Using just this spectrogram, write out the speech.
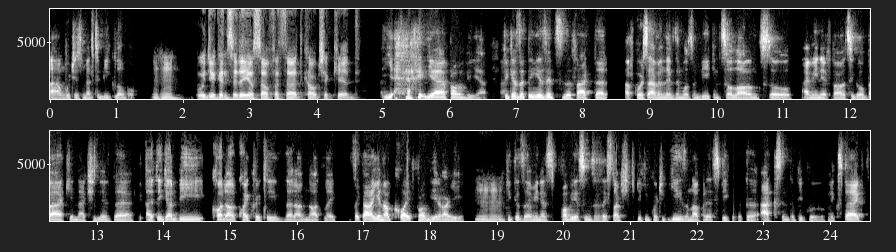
um, which is meant to be global. Mm-hmm. Would you consider yourself a third culture kid? Yeah, yeah, probably, yeah. Because the thing is, it's the fact that, of course, I haven't lived in Mozambique in so long. So, I mean, if I were to go back and actually live there, I think I'd be caught out quite quickly that I'm not like it's like, ah, you're not quite from here, are you? Mm-hmm. Because I mean, it's probably as soon as I start speaking Portuguese, I'm not going to speak with the accent that people expect.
